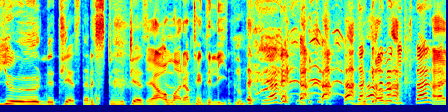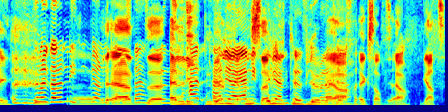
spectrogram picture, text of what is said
bjørnetjeneste. Det er en stor tjeneste. Ja, og Marian tenkte liten. Jeg vet ikke. Det er ikke noe logikk der. Det er, det er en liten bjørnetjeneste. Ja, det- en Her- liten her gjør jeg en bjørnetjeneste. liten bjørnetjeneste. Ja, ikke sant. Ja, greit.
